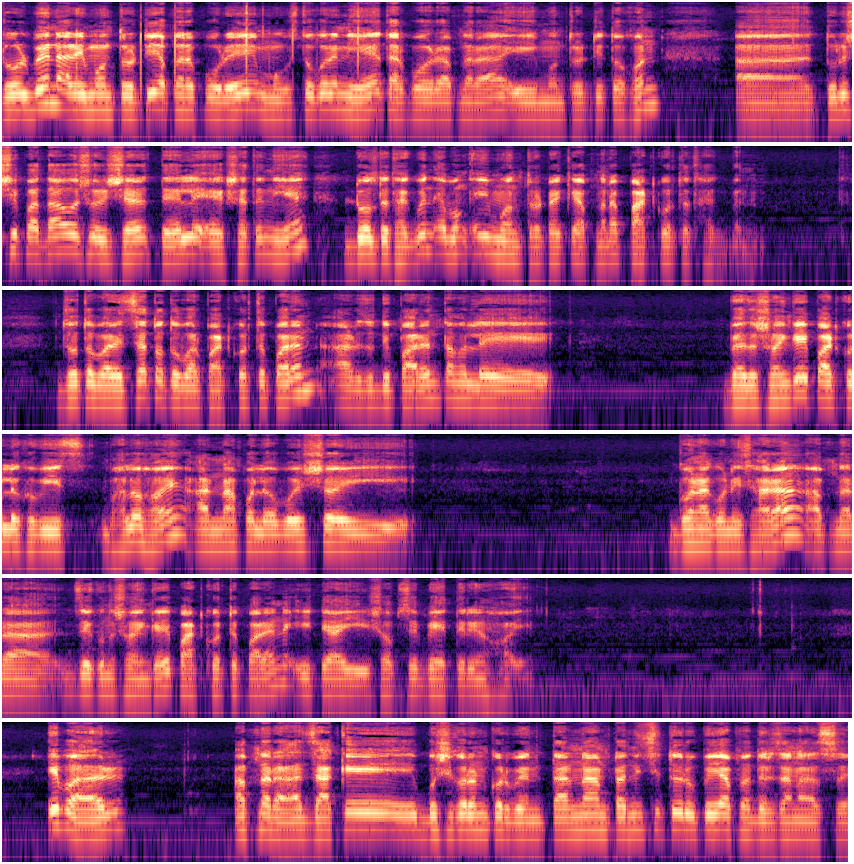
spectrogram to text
ডলবেন আর এই মন্ত্রটি আপনারা পরে মুখস্থ করে নিয়ে তারপর আপনারা এই মন্ত্রটি তখন তুলসী পাতা ও সরিষার তেল একসাথে নিয়ে ডলতে থাকবেন এবং এই মন্ত্রটাকে আপনারা পাঠ করতে থাকবেন। যতবার ইচ্ছা ততবার পাঠ করতে পারেন। আর যদি পারেন তাহলে বেদের সংখ্যায় পাঠ করলে খুবই ভালো হয়। আর না পারলে অবশ্যই গণাগণি ছাড়া আপনারা যে কোনো সংখ্যায় পাঠ করতে পারেন, এটাই সবচেয়ে বেহতরিন হয়। এবার আপনারা যাকে বশীকরণ করবেন, তার নামটা নিশ্চিত রূপে আপনাদের জানা আছে।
